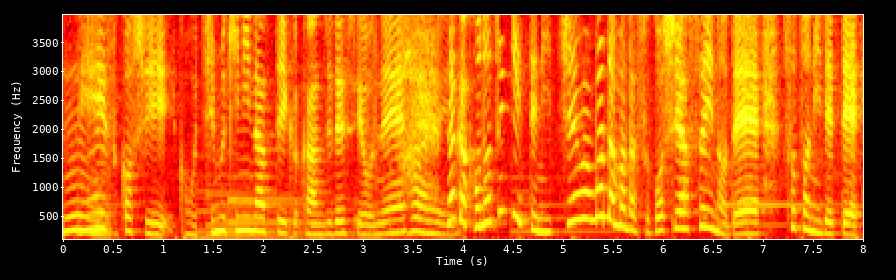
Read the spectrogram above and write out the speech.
ね、うん、少しこう内向きになっていく感じですよね、はい、なんかこの時期って日中はまだまだ過ごしやすいので外に出て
